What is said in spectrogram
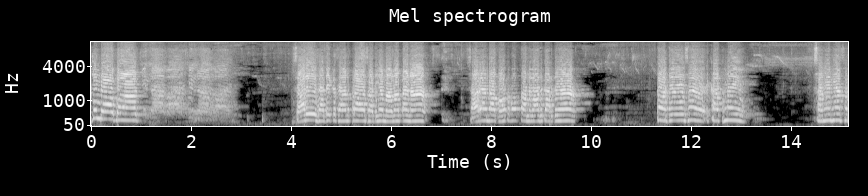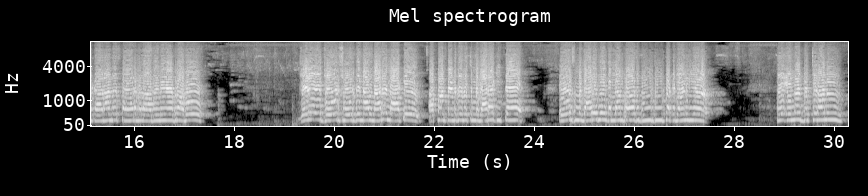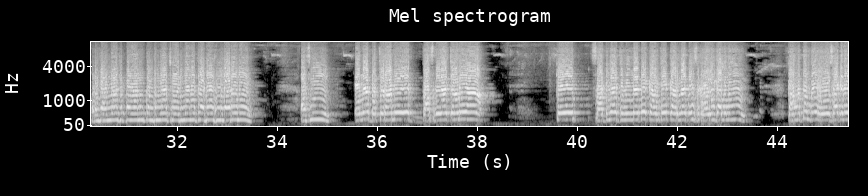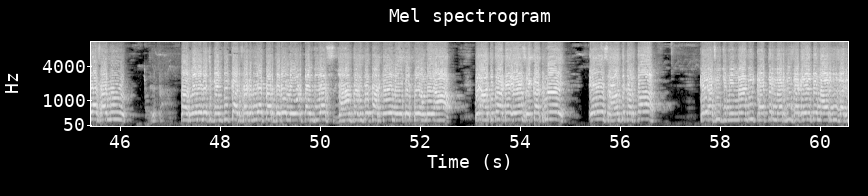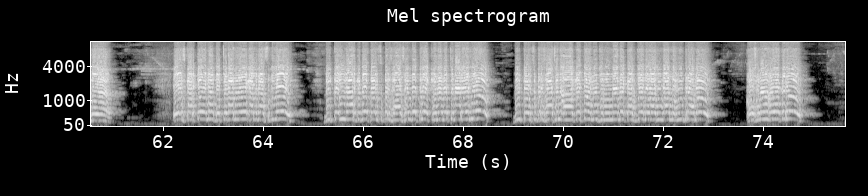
ਜਿੰਦਾਬਾਦ। ਸਾਰੇ ਸਾਡੇ ਕਿਸਾਨ ਭਰਾ, ਸਾਡੀਆਂ ਮਾਵਾਂ, ਭੈਣਾਂ, ਸਾਰਿਆਂ ਦਾ ਬਹੁਤ ਬਹੁਤ ਧੰਨਵਾਦ ਕਰਦੇ ਹਾਂ। ਤੁਹਾਡੇ ਇਸ ਇਕੱਠ ਨੇ ਸਮੇਂ ਦੀਆਂ ਸਰਕਾਰਾਂ ਦੇ ਪੈਰ ਹਿਲਾ ਦੇਣੇ ਆ ਭਰਾਵੋ। ਜਿਹੜੇ ਜ਼ੋਰ ਸ਼ੋਰ ਦੇ ਨਾਲ ਨਾਰੇ ਲਾ ਕੇ ਆਪਾਂ ਪਿੰਡ ਦੇ ਵਿੱਚ ਮਜ਼ਾਰਾ ਕੀਤਾ ਹੈ ਇਸ ਮਜ਼ਾਰੇ ਦੀਆਂ ਗੱਲਾਂ ਬਹੁਤ ਦੂਰ ਦੂਰ ਤੱਕ ਜਾਣਗੀਆਂ। ਤੇ ਇਹਨਾਂ ਬੱਚਰਾਂ ਨੂੰ, ਰਜਾਈਆਂ ਚ ਪਿਆਂ ਨੂੰ ਕੰਬਲੀਆਂ ਛੇੜੀਆਂ ਨੇ ਤੁਹਾਡੇ ਇਸ ਮਜ਼ਾਰੇ ਨੇ। ਅਸੀਂ ਇਹਨਾਂ ਬੱਚਰਾਂ ਨੂੰ ਇਹ ਦੱਸ ਦੇਣਾ ਚਾਹੁੰਦੇ ਆ ਕਿ ਸਾਡੀਆਂ ਜ਼ਮੀਨਾਂ ਤੇ ਕਬਜ਼ੇ ਕਰਨਾ ਕੋਈ ਸਖਾਲੀ ਗੱਲ ਨਹੀਂ। ਕੰਮ ਧੰਦੇ ਹੋ ਸਕਦੇ ਆ ਸਾਨੂੰ। ਧਰਨੇ ਦੇ ਵਿੱਚ ਗਿਣਤੀ ਘਟ ਸਕਦੀ ਹੈ ਪਰ ਜਦੋਂ ਲੋੜ ਪੈਂਦੀ ਹੈ ਜਾਨ ਤਲੀ ਤੇ ਧਰ ਕੇ ਇਹ ਲੋਕ ਇੱਥੇ ਆਉਂਦੇ ਆ। ਤੇ ਅੱਜ ਤੁਹਾਡੇ ਇਸ ਇਕੱਠ ਨੇ ਇਹ ਸਾਬਤ ਕਰਤਾ ਕਿ ਅਸੀਂ ਜ਼ਮੀਨਾਂ ਦੀ ਖਾਤਰ ਮਰ ਵੀ ਸਕਦੇ ਹਾਂ ਤੇ ਮਾਰ ਵੀ ਸਕਦੇ ਹਾਂ। ਇਸ ਕਰਕੇ ਇਹਨਾਂ ਵਿਚੜਾਂ ਨੂੰ ਇਹ ਗੱਲ ਦੱਸ ਦਈਏ ਵੀ ਕਈ ਵਾਰ ਕਿਤੇ ਪੁਲਿਸ ਪ੍ਰਸ਼ਾਸਨ ਦੇ ਭਲੇਖੇ ਦੇ ਵਿੱਚ ਨਾ ਰਹਿ ਜਿਓ, ਵੀ ਪੁਲਿਸ ਪ੍ਰਸ਼ਾਸਨ ਆ ਕੇ ਤੁਹਾਨੂੰ ਜ਼ਮੀਨਾਂ ਦੇ ਕਬਜ਼ੇ ਦਿਵਾ ਦਿੰਦਾ ਨਹੀਂ ਭਰਾਵੋ। ਖੁਸ਼ ਨਾ ਹੋਇਆ ਕਰੋ।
